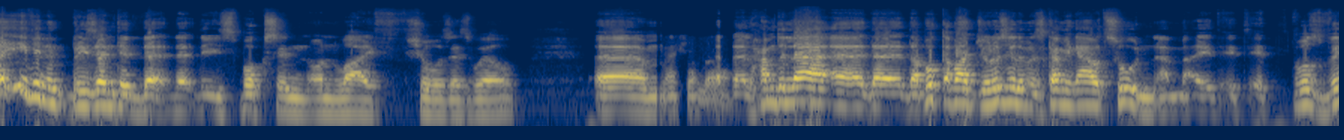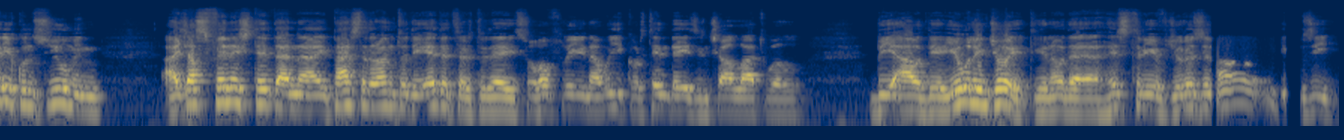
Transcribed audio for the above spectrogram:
I even presented the, the, these books in on live shows as well. Um, Alhamdulillah, uh, the the book about Jerusalem is coming out soon. Um, it, it it was very consuming. I just finished it and I passed it on to the editor today. So hopefully in a week or ten days, inshallah, it will be out there. You will enjoy it. You know the history of Jerusalem. Oh, A to Z.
